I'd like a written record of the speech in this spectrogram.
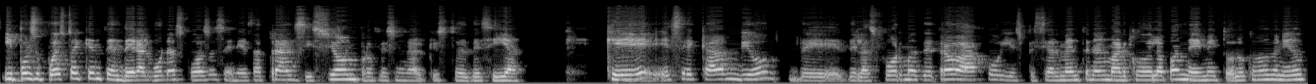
Y por supuesto hay que entender algunas cosas en esa transición profesional que usted decía que ese cambio de, las formas de trabajo y especialmente en el marco de la pandemia y todo lo que hemos venido,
